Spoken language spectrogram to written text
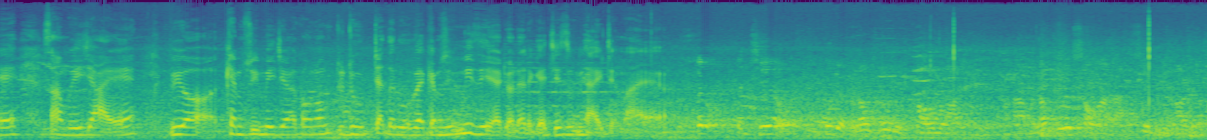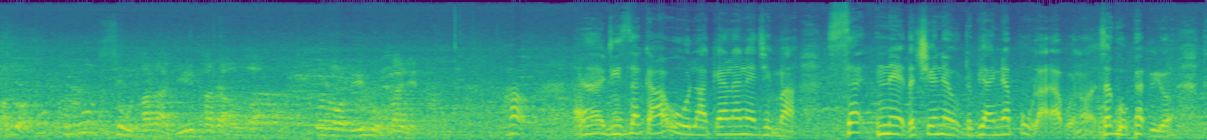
တယ်စောင့်ပေးကြတယ်ပြီးတော့ chemistry major အကုန်လုံးတူတူတက်တယ်လို့ပဲ chemistry မိစေတဲ့အတွက်လည်းတကယ်ကျေးဇူးအများကြီးတင်ပါတယ်အဲ့တော့တချင်းတော့ကိုယ့်ရဲ့ဘယ်လောက်ဆုံးကိုပေါင်းသွားလဲအာဘယ်လောက်ကိုဆောင်ရတာအဆင်ပြေသွားတယ်ဘာလို့သူတို့ဆိုထားတာရေးထားတာဟောတော်တော်လေးကိုမှတ်ရတယ်ဟုတ် အဲဒီဇက်ကားကိုလာကမ်းလန်းတဲ့အချိန်မှာဇက်နဲ့တချင်းနဲ့ကိုတပြိုင်နက်ပို့လာတာပေါ့နော်ဇက်ကိုဖတ်ပြီးတော့တ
